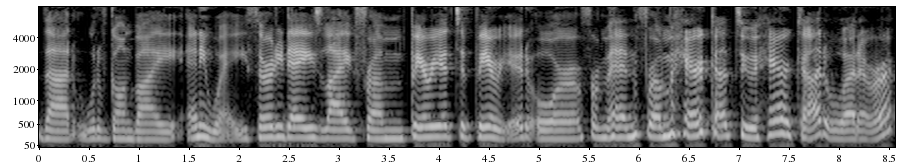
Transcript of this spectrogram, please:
that would have gone by anyway. 30 days, like from period to period, or for men from haircut to haircut, whatever.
